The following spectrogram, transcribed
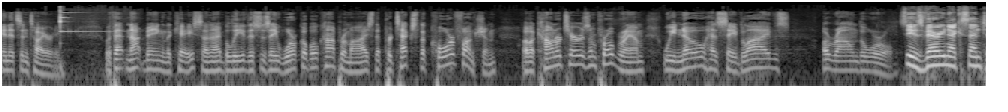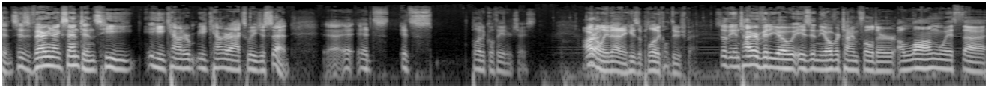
in its entirety. With that not being the case, and I believe this is a workable compromise that protects the core function of a counterterrorism program we know has saved lives around the world. See his very next sentence. His very next sentence, he he counter he counteracts what he just said. Uh, it- it's it's political theater, Chase. Not only that, he's a political douchebag. So the entire video is in the overtime folder, along with uh,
